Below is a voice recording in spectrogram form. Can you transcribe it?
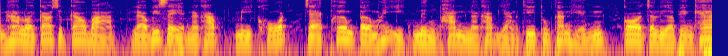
11,599 บาท แล้วพิเศษนะครับ มีโค้ดแจกเพิ่มเติมให้อีก 1,000 นะครับ อย่างที่ทุกท่านเห็น ก็จะเหลือเพียงแค่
